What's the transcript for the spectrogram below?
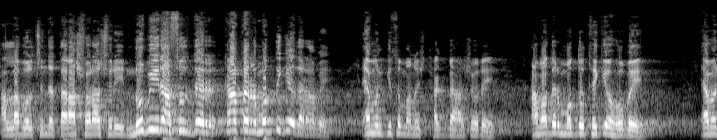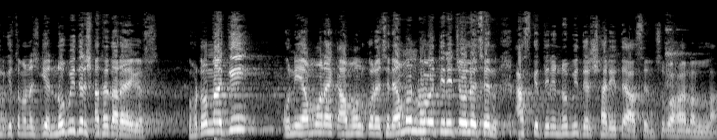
আল্লাহ বলছেন যে তারা সরাসরি নবী রাসুলদের কাতার মধ্যে গিয়ে দাঁড়াবে। এমন কিছু মানুষ থাকবে হাসরে। আমাদের মধ্য থেকে হবে। এমন কিছু মানুষ গিয়ে নবীদের সাথে দাঁড়িয়ে গেছে। ঘটনা কি? উনি এমন এক আমল করেছেন এমন ভাবে তিনি চলেছেন, আজকে তিনি নবীদের সারিতে আছেন সুবাহান আল্লাহ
